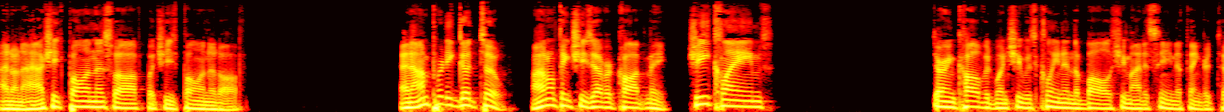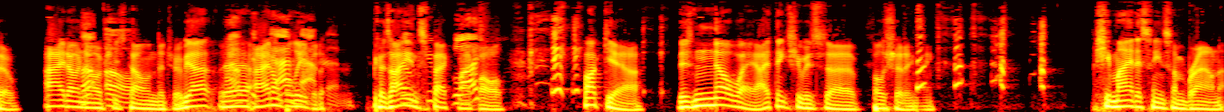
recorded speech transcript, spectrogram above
I don't know how she's pulling this off, but she's pulling it off. And I'm pretty good too. I don't think she's ever caught me. She claims during COVID when she was cleaning the bowl, she might have seen a thing or two. I don't know if she's telling the truth. Yeah, yeah I don't believe it because I Don't inspect my bowl. Fuck yeah. There's no way. I think she was uh, bullshitting me. She might have seen some brown.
